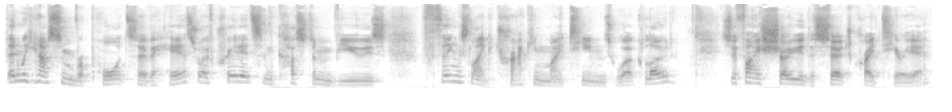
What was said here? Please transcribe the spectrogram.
Then we have some reports over here. So I've created some custom views for things like tracking my team's workload. So if I show you the search criteria,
